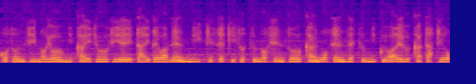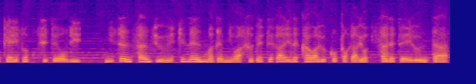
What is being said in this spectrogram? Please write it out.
ご存知のように海上自衛隊では年に1隻ずつの心臓艦を戦列に加える形を継続しており、2031年までには全てが入れ替わることが予期されているんだ。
